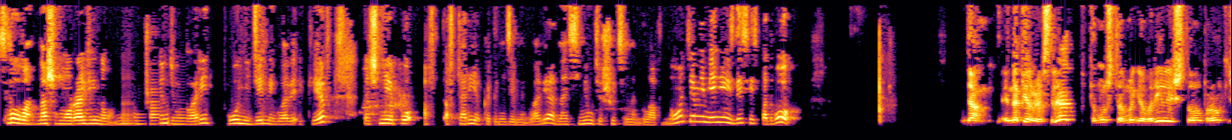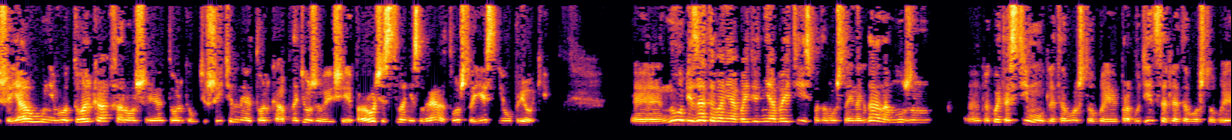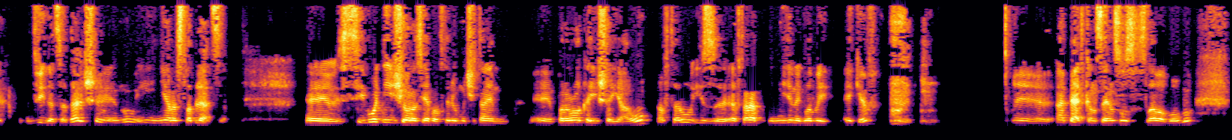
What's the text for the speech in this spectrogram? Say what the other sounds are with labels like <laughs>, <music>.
слово нашему раввину, будем говорить по недельной главе Экев, точнее по авторе к этой недельной главе, одна из семи утешительных глав. Но, тем не менее, здесь есть подвох. Да, на первый взгляд, потому что мы говорили, что пророк Ишаяу, у него только хорошие, только утешительные, только обнадеживающие пророчества, несмотря на то, что есть и упреки. Э, но без этого не, обойти, не обойтись, потому что иногда нам нужен какой-то стимул для того, чтобы пробудиться, для того, чтобы двигаться дальше, ну и не расслабляться. Э, сегодня, еще раз я повторю, мы читаем э, пророка Ишаяу, автору из, автора недельной главы Экев. Опять консенсус, слава Богу.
